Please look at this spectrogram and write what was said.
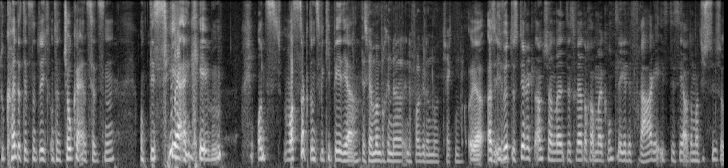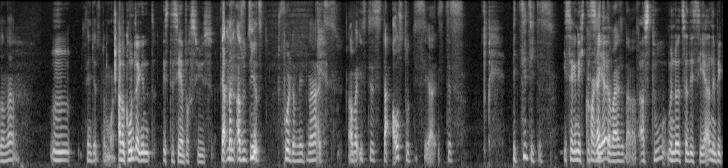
Du könntest jetzt natürlich unseren Joker einsetzen und Dessert eingeben. Und was sagt uns Wikipedia? Das werden wir einfach in der, in der Folge dann nur checken. Ja, also ich würde das direkt anschauen, weil das wäre doch einmal eine grundlegende Frage, ist Dessert automatisch süß oder nein? Mm, Finde ich jetzt einmal. Aber grundlegend ist Dessert einfach süß. Ja, man assoziiert jetzt voll damit, ne? Jetzt, aber ist das der Ausdruck Dessert? Ist das, bezieht sich das Ist eigentlich Dessert, korrekterweise darauf? hast du, wenn du jetzt an Dessert, an den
